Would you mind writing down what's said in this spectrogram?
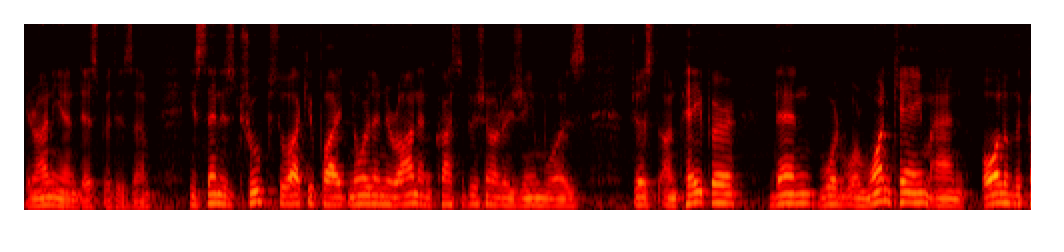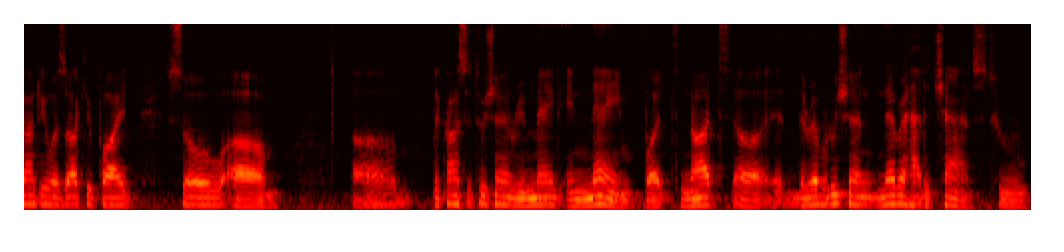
Iranian despotism. He sent his troops who occupied northern Iran, and constitutional regime was just on paper. Then World War I came, and all of the country was occupied. So um, um, the Constitution remained in name, but not uh, the revolution never had a chance to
